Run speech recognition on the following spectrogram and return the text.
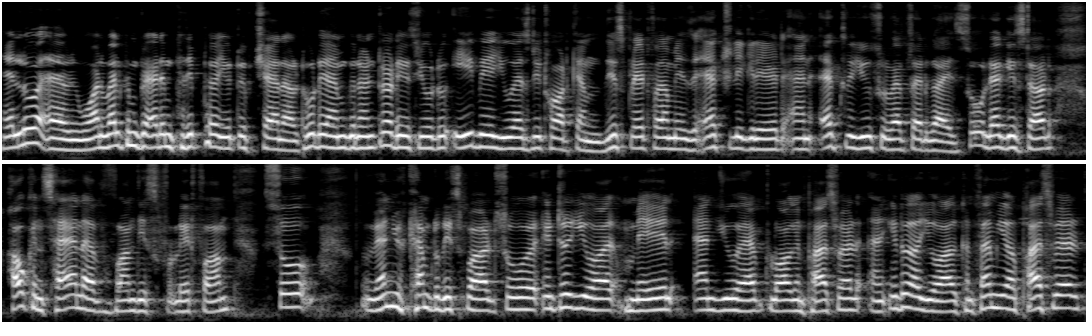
Hello everyone, welcome to Adam Crypto YouTube channel. Today I'm gonna introduce you to eBayUSD.com. This platform is actually great and actually useful website guys. So let's get started. How can sign up from this platform? So when you come to this part so enter your mail and you have login password and enter your confirm your password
